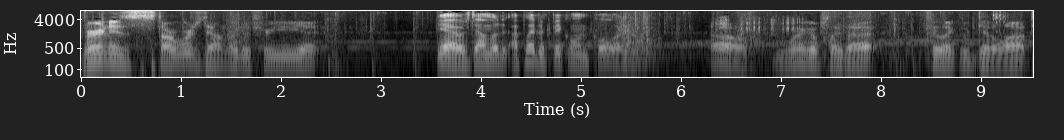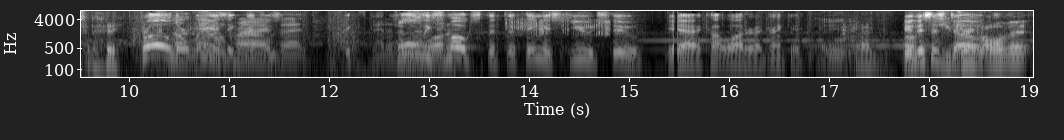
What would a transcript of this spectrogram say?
Vern, is Star Wars downloaded for you yet? Yeah, it was downloaded. I played with Bickle and Cole already. Oh, you want to go play that? I feel like we did a lot today. Bro, no Oh, there lemon is. It catches. but it- it's better than Holy water? smokes, the, the thing is huge too. Yeah, it caught water. I drank it. Hey. Dude, Oh, this is you drank all of it?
